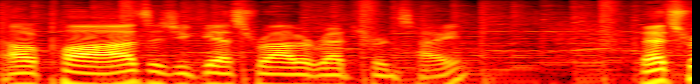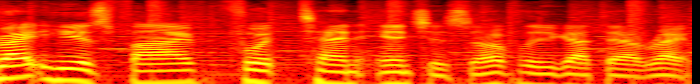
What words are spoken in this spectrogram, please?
I'll pause as you guess Robert Redford's height. That's right, he is 5 foot 10 inches, so hopefully you got that right.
